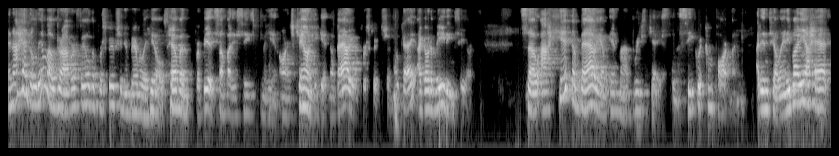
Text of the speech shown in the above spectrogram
and I had the limo driver fill the prescription in Beverly Hills. Heaven forbid somebody sees me in Orange County getting a Valium prescription. Okay. I go to meetings here. So I hid the Valium in my briefcase in a secret compartment. I didn't tell anybody I had it.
